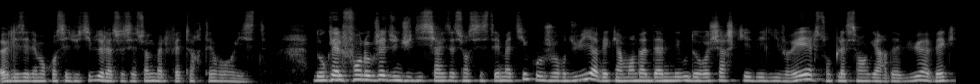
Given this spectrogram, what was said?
euh, les éléments constitutifs de l'association de malfaiteurs terroristes. Donc elles font l'objet d'une judiciarisation systématique aujourd'hui avec un mandat d'amener ou de recherche qui est délivré. Elles sont placées en garde à vue avec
